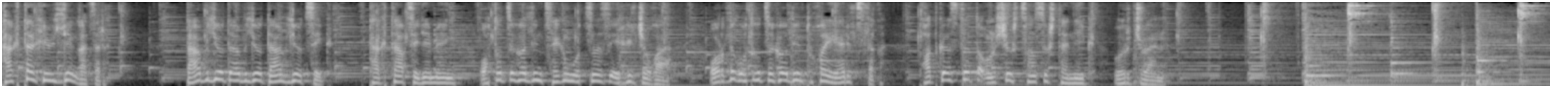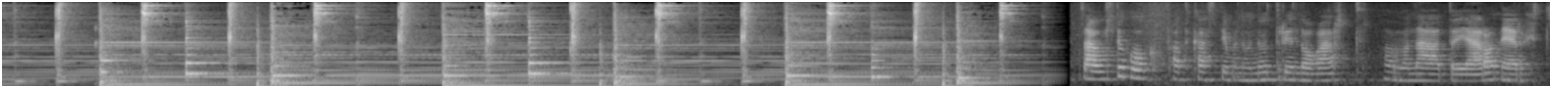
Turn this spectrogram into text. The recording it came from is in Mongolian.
Тагтаа хэвлэлийн газар www.tagtaa цэгийн утга зохиолын цахим хуудаснаас эргэлж байгаа урлаг утга зохиолын тухай ярилцлага подкастт уншигч сонсогч таныг урьж байна. Одоо яруу найрагч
